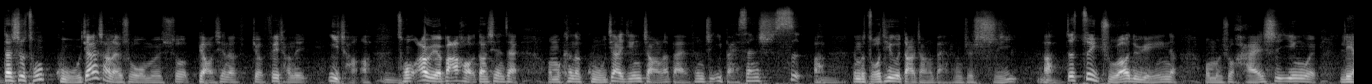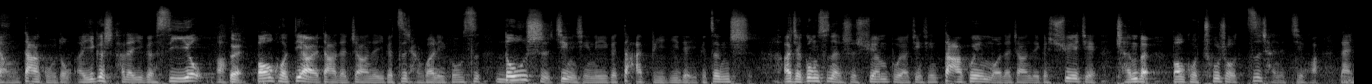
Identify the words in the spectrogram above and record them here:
但是从股价上来说，我们说表现的就非常的异常啊。从二月八号到现在，我们看到股价已经涨了百分之一百三十四啊，那么昨天又大涨了百分之十一啊。这最主要的原因呢，我们说还是因为两大股东啊，一个是它的一个 CEO 啊。对，包括第二大的这样的一个资产管理公司，都是进行了一个大比例的一个增持，而且公司呢是宣布要进行大规模的这样的一个削减成本，包括出售资产的计划，来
